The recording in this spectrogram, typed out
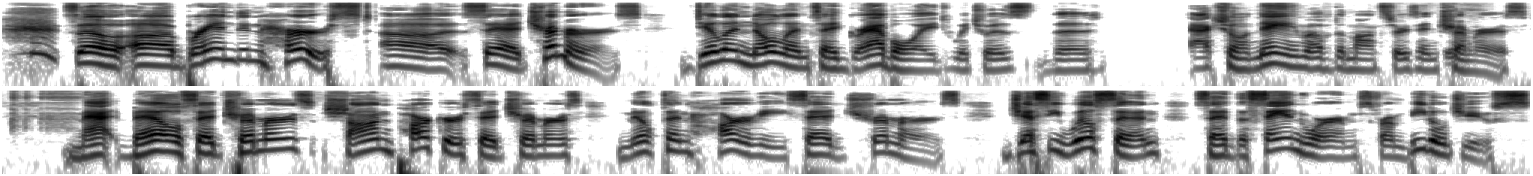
so, uh, Brandon Hurst, uh, said Tremors. Dylan Nolan said Graboid, which was the actual name of the monsters in Tremors. Matt Bell said Tremors. Sean Parker said Tremors. Milton Harvey said Tremors. Jesse Wilson said the Sandworms from Beetlejuice.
